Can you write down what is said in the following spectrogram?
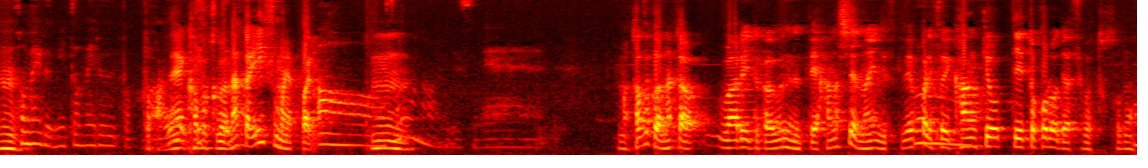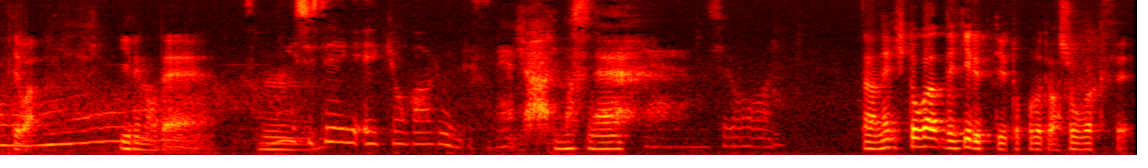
うん。褒める、認めるとか。とかね、家族が仲いいっすもん、やっぱり。ああ、うんそうなんですね。まあ家族は仲悪いとかうんぬんって話じゃないんですけど、やっぱりそういう環境っていうところではすごい整ってはいるので、そんなに姿勢に影響があるんですねい。や、ありますね。へー面白い。だからね、人ができるっていうところでは小学生。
